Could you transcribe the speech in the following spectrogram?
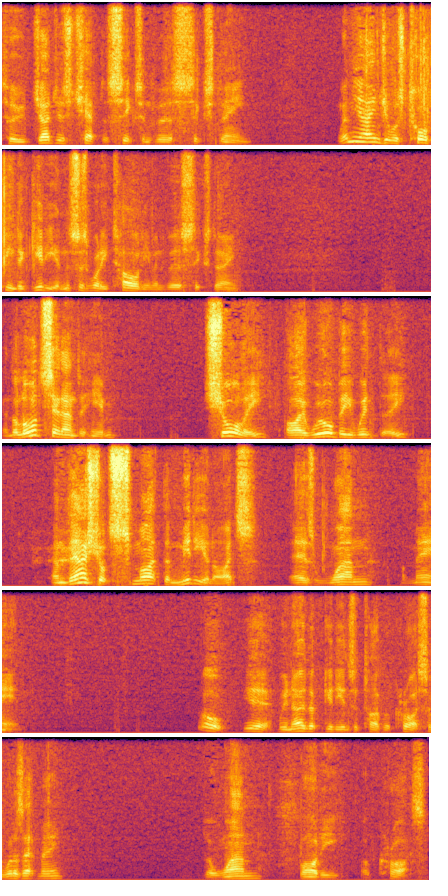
to Judges chapter 6 and verse 16. When the angel was talking to Gideon, this is what he told him in verse 16. And the Lord said unto him, Surely I will be with thee, and thou shalt smite the Midianites as one man. Well, yeah, we know that Gideon's a type of Christ. So what does that mean? The one body of Christ.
